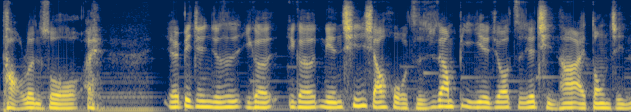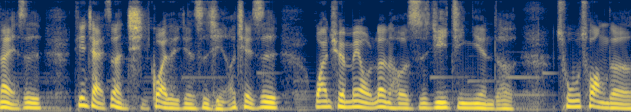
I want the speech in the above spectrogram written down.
讨论说，哎。因为毕竟就是一个一个年轻小伙子就这样毕业就要直接请他来东京，那也是听起来也是很奇怪的一件事情，而且是完全没有任何实际经验的初创的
